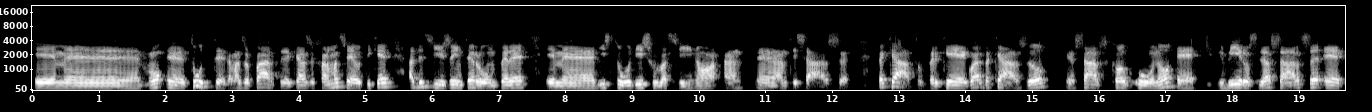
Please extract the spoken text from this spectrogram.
ehm, eh, eh, tutte, la maggior parte delle case farmaceutiche ha deciso di interrompere ehm, gli studi sul vaccino an- eh, anti-SARS. Peccato perché, guarda caso, eh, SARS-CoV-1 è il virus della SARS e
